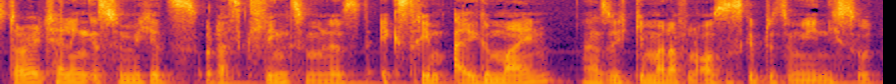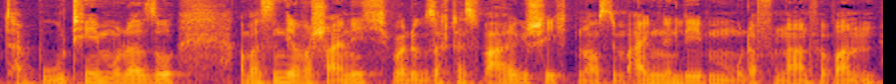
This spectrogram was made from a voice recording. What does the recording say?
Storytelling ist für mich jetzt, oder es klingt zumindest, extrem allgemein. Also ich gehe mal davon aus, es gibt jetzt irgendwie nicht so Tabuthemen oder so. Aber es sind ja wahrscheinlich, weil du gesagt hast, wahre Geschichten aus dem eigenen Leben oder von nahen Verwandten,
